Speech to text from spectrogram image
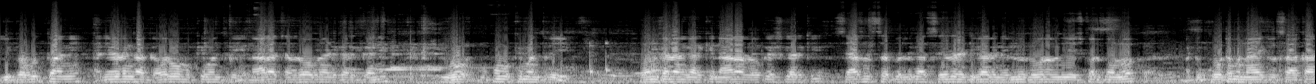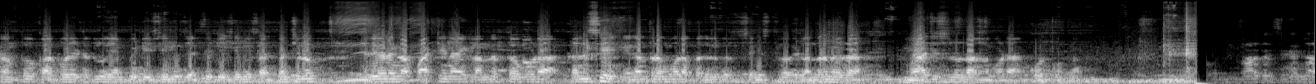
ఈ ప్రభుత్వాన్ని అదేవిధంగా గౌరవ ముఖ్యమంత్రి నారా చంద్రబాబు నాయుడు గారికి కానీ ఉప ముఖ్యమంత్రి పవన్ కళ్యాణ్ గారికి నారా లోకేష్ గారికి శాసనసభ్యులుగా సేదరెడ్డి గారు నెల్లూరు రూరల్ నియోజకవర్గంలో అటు కూటమి నాయకుల సహకారంతో కార్పొరేటర్లు ఎంపీటీసీలు జడ్పీటీసీలు సర్పంచులు అదేవిధంగా పార్టీ నాయకులందరితో కూడా కలిసి నిరంతరం కూడా ప్రజలకు శ్రమిస్తున్నారు. వీళ్ళందరి మీద మీ ఉండాలని కూడా కోరుకుంటున్నాం. పారదర్శకంగా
